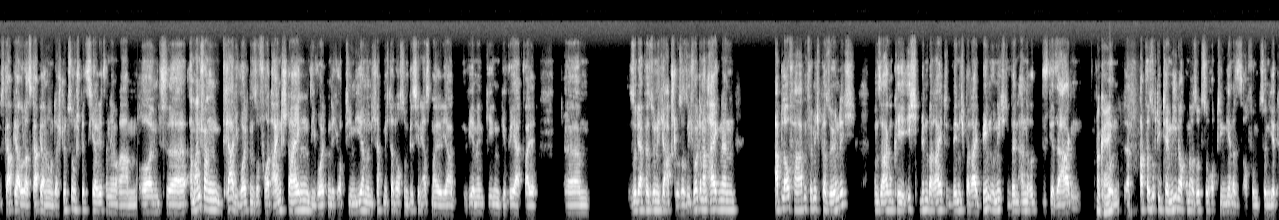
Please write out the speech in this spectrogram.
es gab ja oder es gab ja eine Unterstützung speziell jetzt in dem Rahmen. Und äh, am Anfang, klar, die wollten sofort einsteigen, die wollten dich optimieren und ich habe mich dann auch so ein bisschen erstmal ja vehement gegen gewehrt, weil ähm, so der persönliche Abschluss. Also ich wollte meinen eigenen Ablauf haben für mich persönlich und sagen, okay, ich bin bereit, wenn ich bereit bin und nicht, wenn andere es dir sagen. Okay. Und äh, habe versucht, die Termine auch immer so zu optimieren, dass es auch funktioniert.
